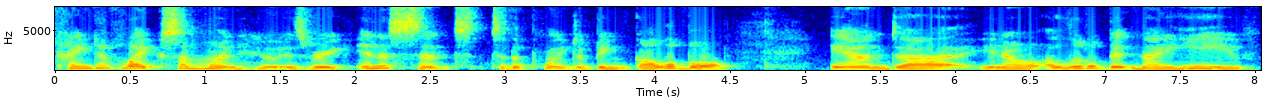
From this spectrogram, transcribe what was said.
kind of like someone who is very innocent to the point of being gullible and, uh, you know, a little bit naive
